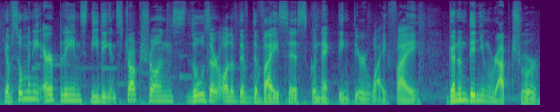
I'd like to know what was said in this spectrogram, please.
You have so many airplanes needing instructions, those are all of the devices connecting to your Wi-Fi. Ganun din yung Rapture.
